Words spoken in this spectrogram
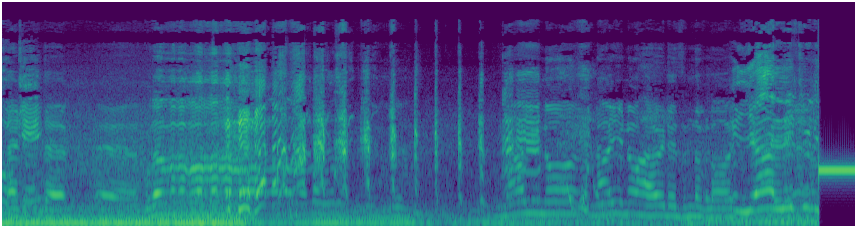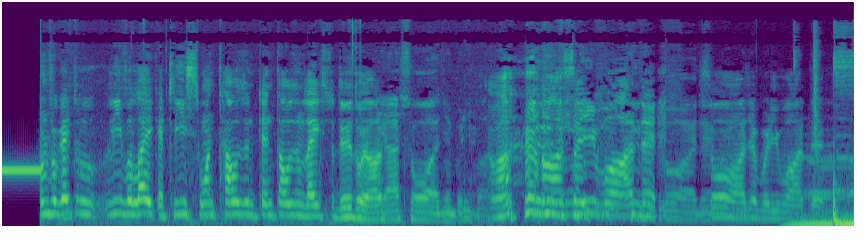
Okay. That, the, uh, blah, blah, blah, blah, blah, blah. now you know. Now you know how it is in the vlog. Yeah, literally. Don't forget to leave a like. At least 1,000, 10,000 likes to दे दो यार. यार सो आ जाए बड़ी बात हाँ सही बात है. सौ आ जाए सौ आ जाए बड़ी बात है.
